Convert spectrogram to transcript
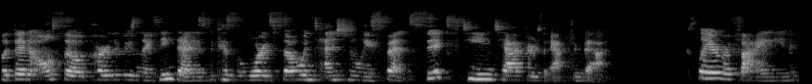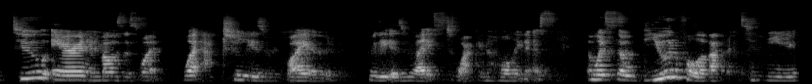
But then also, part of the reason I think that is because the Lord so intentionally spent 16 chapters after that clarifying to Aaron and Moses what, what actually is required for the Israelites to walk in holiness. And what's so beautiful about it to me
